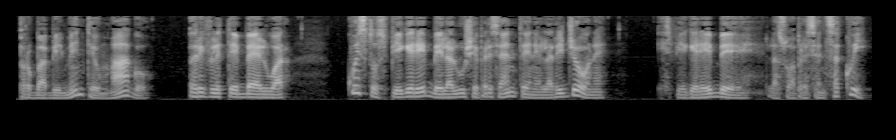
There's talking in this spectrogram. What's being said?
Probabilmente un mago, rifletté Belwar. Questo spiegherebbe la luce presente nella regione e spiegherebbe la sua presenza qui.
